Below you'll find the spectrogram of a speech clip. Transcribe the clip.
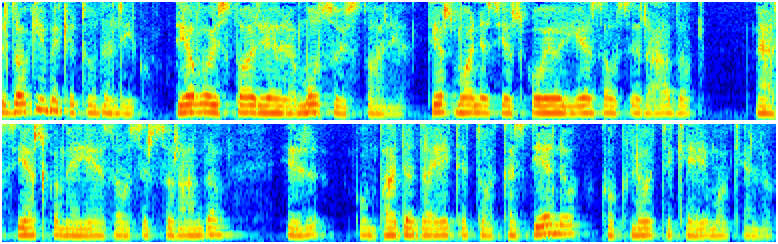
ir daugybė kitų dalykų. Dievo istorija yra mūsų istorija. Tie žmonės ieškojo Jėzaus ir rado, mes ieškome Jėzaus ir surandam ir mums padeda eiti tuo kasdieniu, kukliu tikėjimo keliu.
